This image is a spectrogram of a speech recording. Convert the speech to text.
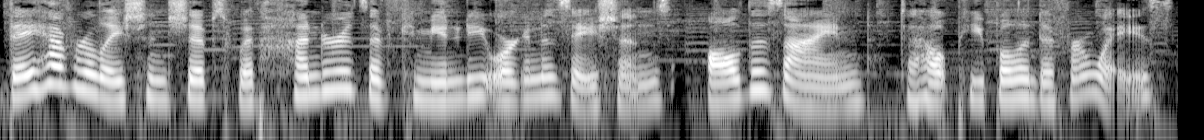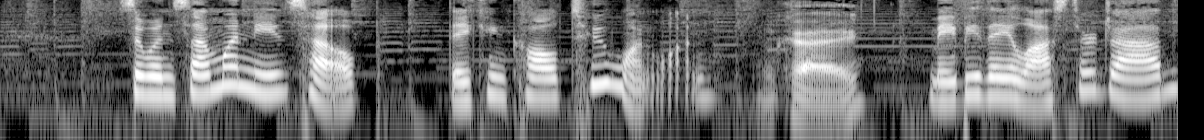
They have relationships with hundreds of community organizations, all designed to help people in different ways. So when someone needs help, they can call 211. Okay. Maybe they lost their job,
